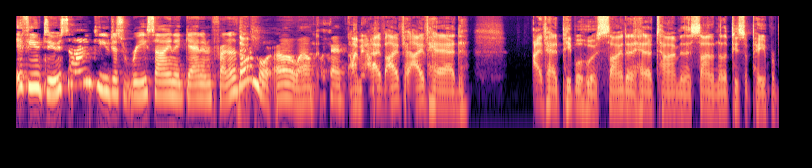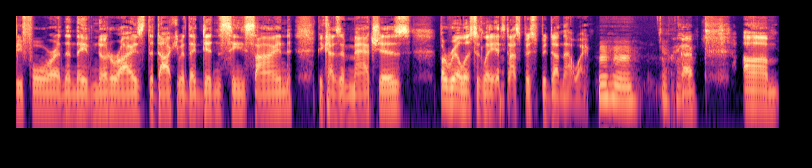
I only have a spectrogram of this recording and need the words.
If you do sign, can you just re-sign again in front of them? Or oh wow, okay. I mean, I've I've I've had I've had people who have signed it ahead of time and they signed another piece of paper before, and then they've notarized the document they didn't see signed because it matches. But realistically, it's not supposed to be done that way. Mm-hmm. Okay. okay. Um,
